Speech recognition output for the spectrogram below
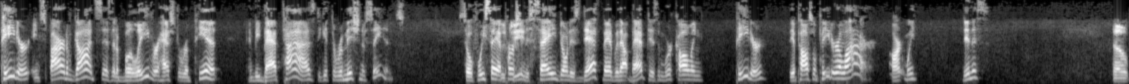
Peter, inspired of God, says that a believer has to repent and be baptized to get the remission of sins. So if we say a person is saved on his deathbed without baptism, we're calling Peter, the apostle Peter, a liar, aren't we? Dennis? No,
